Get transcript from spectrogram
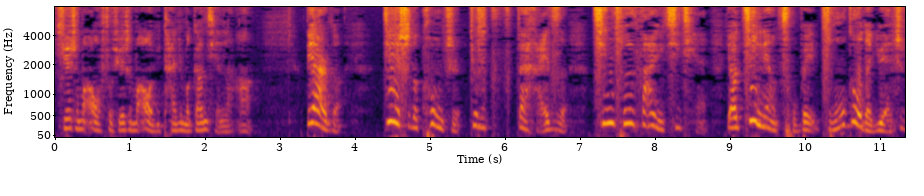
学什么奥数、学什么奥语、弹什么钢琴了啊。第二个。近视的控制，就是在孩子青春发育期前，要尽量储备足够的远视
